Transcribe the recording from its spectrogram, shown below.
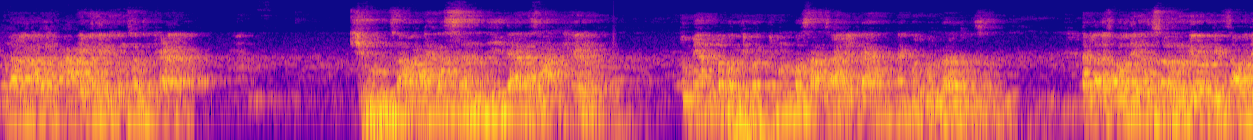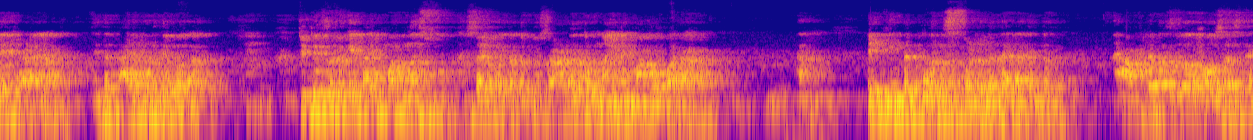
मुलाला तर पाठीमध्ये घेऊन जातो खेळायला घेऊन जावा त्याला संधी द्यायचा खेळ. तुम्ही आपलं पती पत्नी म्हणून बसा चालेल काय होत नाही बरोबर करा तुमचं त्याला जाऊ दे घसरगुंडीवरती जाऊ दे खेळायला. तिथं काय करते बघा. तिथे जर गेला की मधनच घुसायला तर दुसरा अडवतो नाही नाही मागोपा राहा. टेकिंग द टर्न्स कळतं त्याला तिथं. नाही आपल्यालाच हाऊस असते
